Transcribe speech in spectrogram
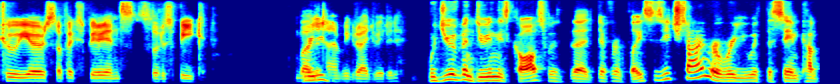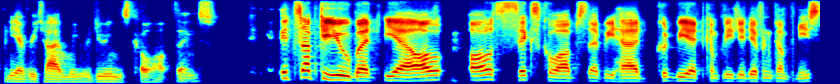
two years of experience, so to speak, by were the you, time we graduated. Would you have been doing these co-ops with the different places each time, or were you with the same company every time we were doing these co-op things? It's up to you, but yeah, all all six co-ops that we had could be at completely different companies.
